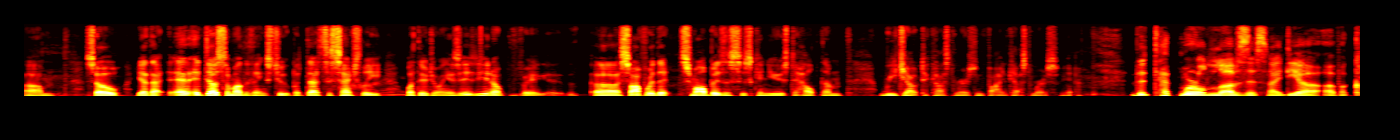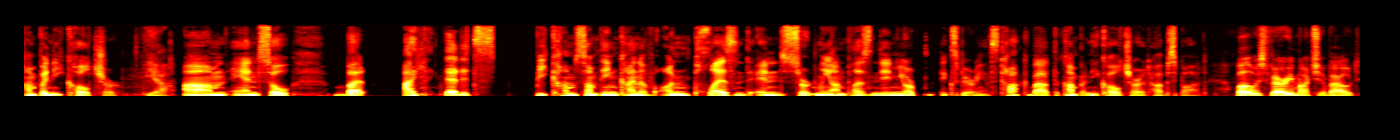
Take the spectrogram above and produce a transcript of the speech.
Um, so yeah, that and it does some other things too, but that's essentially what they're doing. Is, is you know, uh, software that small businesses can use to help them reach out to customers and find customers. Yeah. The tech world loves this idea of a company culture. Yeah. Um, and so, but I think that it's become something kind of unpleasant and certainly unpleasant in your experience. Talk about the company culture at HubSpot. Well, it was very much about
